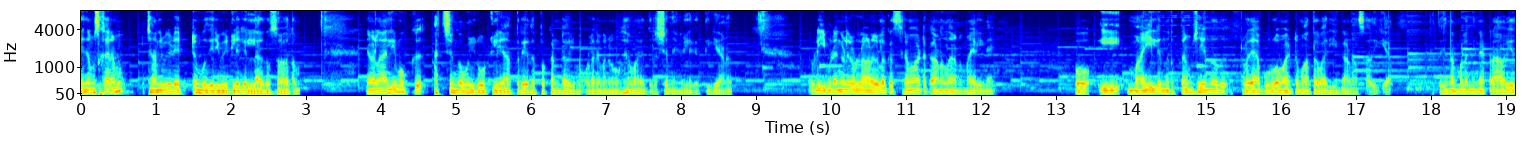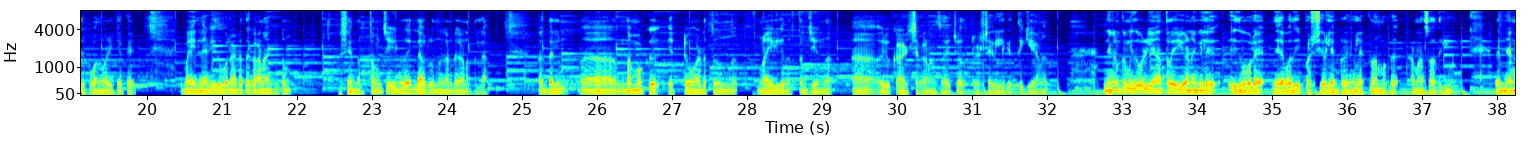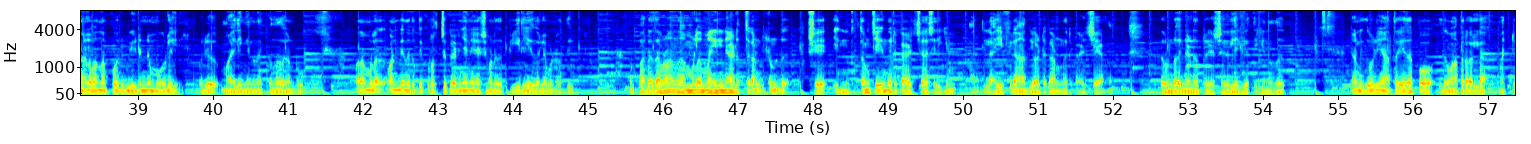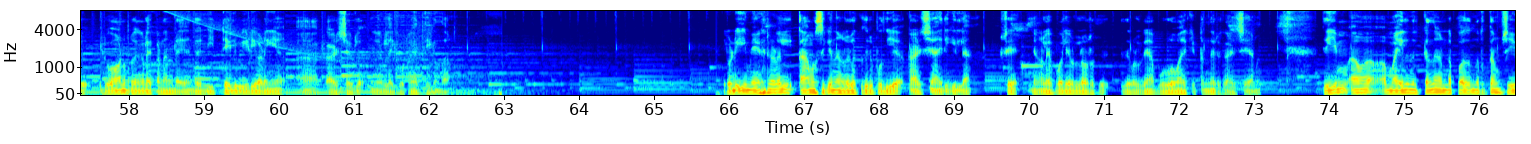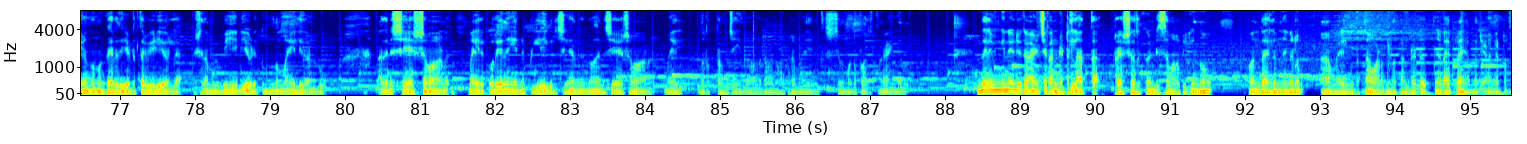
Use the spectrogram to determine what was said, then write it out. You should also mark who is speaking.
Speaker 1: Hi നമസ്കാരം. Channel വീട് ഏറ്റവും പുതിയൊരു വീട്ടിലേക്ക് എല്ലാവർക്കും സ്വാഗതം. ഞങ്ങൾ അലിമുക്ക് അച്ചൻകോവിൽ റൂട്ടിൽ യാത്ര ചെയ്തപ്പോൾ കണ്ട ഒരു വളരെ മനോഹരമായ ദൃശ്യം നിങ്ങളിലേക്ക് എത്തിക്കുകയാണ്. ഇവിടെ ഇവിടങ്ങളിലുള്ള ആളുകളൊക്കെ സ്ഥിരമായിട്ട് കാണുന്നതാണ് മയിലിനെ. അപ്പോൾ ഈ മയിൽ നൃത്തം ചെയ്യുന്നത് വളരെ അപൂർവമായിട്ട് മാത്രമായിരിക്കും കാണാൻ സാധിക്കുക. പ്രത്യേകിച്ച് നമ്മളിങ്ങനെ ട്രാവൽ ചെയ്ത് പോകുന്ന വഴിക്കൊക്കെ മയിലിനൊക്കെ ഇതുപോലെ അടുത്ത് കാണാൻ കിട്ടും. പക്ഷേ നൃത്തം ചെയ്യുന്നത് എല്ലാവരും ഒന്നും കണ്ടു കാണത്തില്ല. അപ്പോൾ എന്തായാലും നമുക്ക് ഏറ്റവും അടുത്ത് നിന്ന് മയിലിൽ നൃത്തം ചെയ്യുന്ന ഒരു കാഴ്ച കാണാൻ സാധിച്ചു. അത് പ്രേക്ഷകരിലേക്ക് എത്തിക്കുകയാണ്. നിങ്ങൾക്കും ഇതുവഴി യാത്ര ചെയ്യുകയാണെങ്കിൽ ഇതുപോലെ നിരവധി പക്ഷികളെയും മൃഗങ്ങളെയൊക്കെ നമുക്ക് കാണാൻ സാധിക്കും. ഞങ്ങൾ വന്നപ്പോൾ ഒരു വീടിന്റെ മുകളിൽ ഒരു മയിലിങ്ങനെ നിൽക്കുന്നത് കണ്ടു. അപ്പോൾ നമ്മൾ വണ്ടി നിർത്തി കുറച്ച് കഴിഞ്ഞതിന് ശേഷമാണ് ഇത് പീൽ ചെയ്തുപോലെ വിടർത്തി. പലതവണ നമ്മൾ മയിലിനെ അടുത്ത് കണ്ടിട്ടുണ്ട്. പക്ഷേ ഈ നൃത്തം ചെയ്യുന്ന ഒരു കാഴ്ച ശരിക്കും ലൈഫിൽ ആദ്യമായിട്ട് കാണുന്ന ഒരു കാഴ്ചയാണ്. അതുകൊണ്ട് തന്നെയാണ് പ്രേക്ഷകരിലേക്ക് എത്തിക്കുന്നത്. ഞങ്ങൾ ഇതുവഴി യാത്ര ചെയ്തപ്പോൾ ഇത് മാത്രമല്ല മറ്റു ഒരുപാട് മൃഗങ്ങളെ കാണാനുണ്ടായി അതിന്റെ ഡീറ്റെയിൽ വീഡിയോ അടങ്ങിയ കാഴ്ചകൾ നിങ്ങളിലേക്ക് ഉടനെ എത്തിക്കുന്നതാണ്. ഇവിടെ ഈ മേഖലകളിൽ താമസിക്കുന്ന ആളുകൾക്ക് ഇതൊരു പുതിയ കാഴ്ച ആയിരിക്കില്ല പക്ഷേ ഞങ്ങളെ പോലെയുള്ളവർക്ക് ഇത് വളരെ അപൂർവമായി കിട്ടുന്ന ഒരു കാഴ്ചയാണ്. തീയും ആ മയിൽ നിൽക്കുന്നത് കണ്ടപ്പോൾ അത് നൃത്തം ചെയ്യുമെന്നൊന്നും കരുതി എടുത്ത വീഡിയോ അല്ല. പക്ഷെ നമ്മൾ വീഡിയോ എടുക്കുന്നത് മയിൽ കണ്ടു. അതിന് ശേഷമാണ് മയിൽ കുറേ നേരം പീലി വിരിച്ച് ഇങ്ങനെ നിന്നതിന് ശേഷമാണ് മയിൽ നൃത്തം ചെയ്യുന്ന വളരെ മനോഹരമായ ദൃശ്യം നമുക്ക് പകർത്താൻ കഴിഞ്ഞത്. എന്തായാലും ഇങ്ങനെ ഒരു കാഴ്ച കണ്ടിട്ടില്ലാത്ത പ്രേക്ഷകർക്ക് വേണ്ടി സമർപ്പിക്കുന്നു. അപ്പോൾ എന്തായാലും നിങ്ങളും ആ മയിൽ നൃത്തം ആടുന്നത് കണ്ടിട്ട് നിങ്ങളുടെ അഭിപ്രായം കമന്റ് കേട്ടോ.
